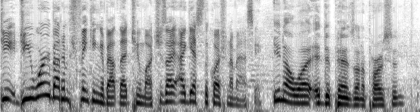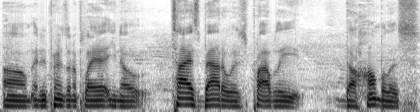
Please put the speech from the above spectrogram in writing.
do you do you worry about him thinking about that too much? Is I, I guess the question I'm asking. You know what? It depends on the person. Um, it depends on the player. You know, Tyus Battle is probably the humblest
